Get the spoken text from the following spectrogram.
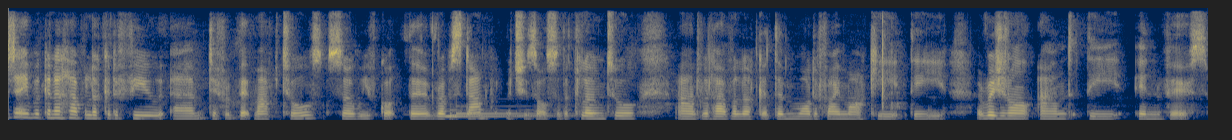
today we're going to have a look at a few um, different bitmap tools. So we've got the rubber stamp, which is also the clone tool, and we'll have a look at the modify marquee, the original and the inverse.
